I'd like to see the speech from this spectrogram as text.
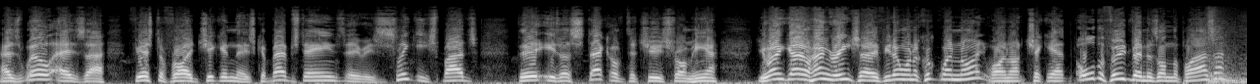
as well as uh, Fiesta Fried Chicken. There's kebab stands, there is Slinky Spuds, there is a stack of to choose from here. You won't go hungry, so if you don't want to cook one night, why not check out all the food vendors on the plaza?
